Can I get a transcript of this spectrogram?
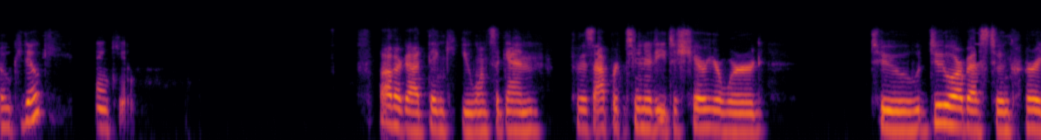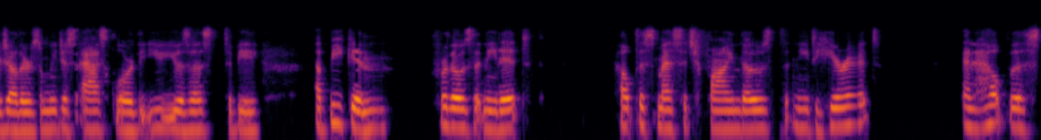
Okie dokie. Thank you. Father God, thank you once again for this opportunity to share your word, to do our best to encourage others. And we just ask, Lord, that you use us to be a beacon for those that need it. Help this message find those that need to hear it and help us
